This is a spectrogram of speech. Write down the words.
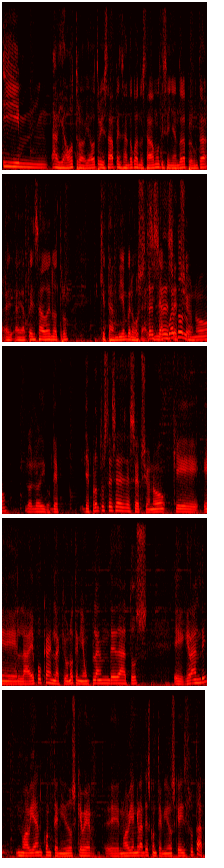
Y mm, había otro, había otro. Yo estaba pensando cuando estábamos diseñando la pregunta, eh, había pensado en otro que también, pero o sea, Usted si se me acuerdo, lo, lo- lo digo. De, de pronto usted se decepcionó que en la época en la que uno tenía un plan de datos eh, grande, no habían contenidos que ver, eh, no habían grandes contenidos que disfrutar.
